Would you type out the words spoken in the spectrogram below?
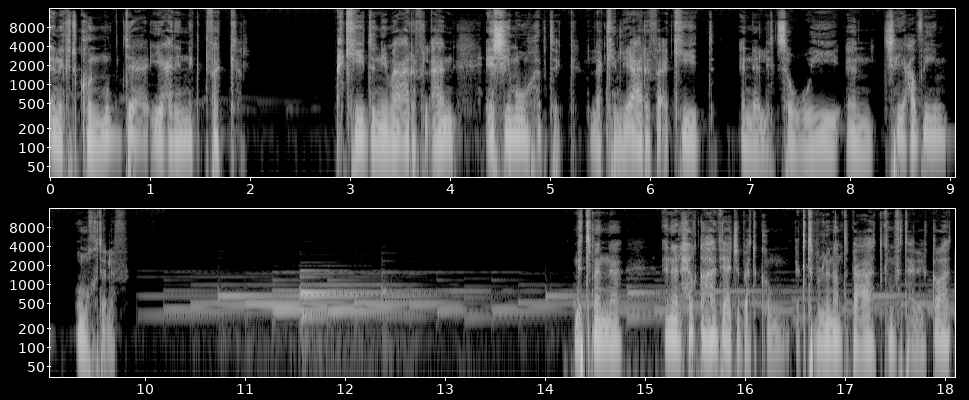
إنك تكون مبدع يعني إنك تفكر. أكيد إني ما أعرف الآن إيش هي موهبتك لكن اللي أعرفه أكيد إن اللي تسويه أنت شيء عظيم ومختلف. نتمنى أن الحلقة هذه عجبتكم. اكتبوا لنا انطباعاتكم في التعليقات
